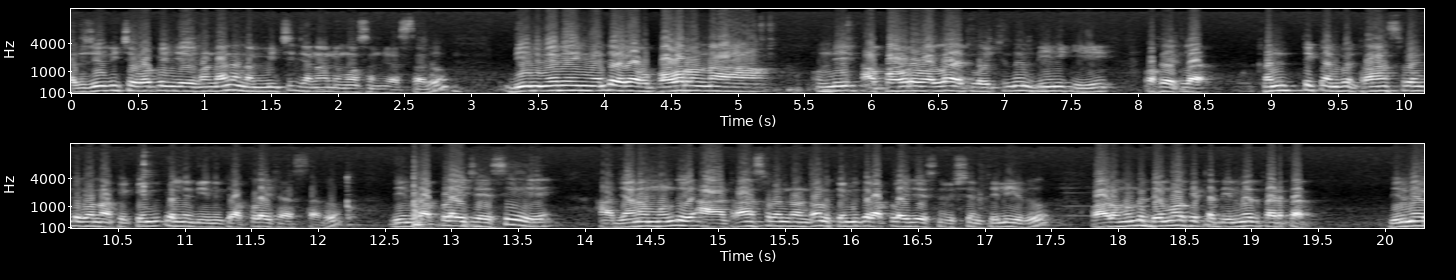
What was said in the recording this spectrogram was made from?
అది చూపించి ఓపెన్ చేయకుండానే నమ్మించి జనాన్ని మోసం చేస్తారు. దీని మీద ఏంటంటే ఏదో ఒక పవర్ ఉన్న ఉంది. ఆ పవర్ వల్ల ఇట్లా వచ్చిందని దీనికి ఒక ఇట్లా కంటికి కనిపి ట్రాన్స్పరెంట్గా ఉన్న ఒక కెమికల్ని దీనికి అప్లై చేస్తారు. దీనికి అప్లై చేసి ఆ జనం ముందు ఆ ట్రాన్స్పరెంట్ ఉండడం కెమికల్ అప్లై చేసిన విషయం తెలియదు. వాళ్ళ ముందు డెమోకి ఇట్లా దీని మీద పెడతారు. దీని మీద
